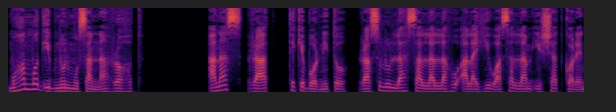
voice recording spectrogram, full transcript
মুহাম্মদ ইবনুল মুসান্না রহত। আনাস, রাত থেকে বর্ণিত, রাসূলুল্লাহ সাল্লাল্লাহু আলাইহি ওয়াসাল্লাম ইরশাদ করেন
